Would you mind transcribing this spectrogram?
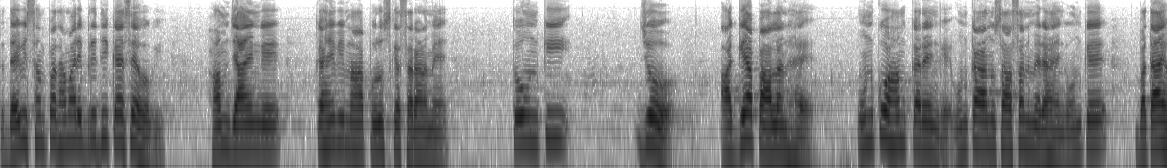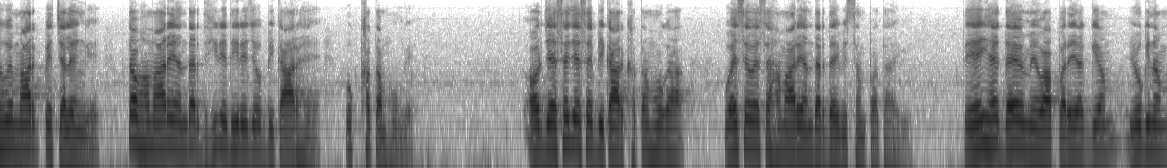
तो दैवी संपद हमारी वृद्धि कैसे होगी? हम जाएँगे कहीं भी महापुरुष के शरण में तो उनकी जो आज्ञा पालन है, उनको हम करेंगे, उनका अनुशासन में रहेंगे, उनके बताए हुए मार्ग पे चलेंगे, तब हमारे अंदर धीरे धीरे जो विकार हैं, वो ख़त्म होंगे। और जैसे जैसे विकार ख़त्म होगा, वैसे वैसे हमारे अंदर दैवी संपत्ति आएगी। तो यही है, दैव मेवा परयज्ञम, योगिनम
